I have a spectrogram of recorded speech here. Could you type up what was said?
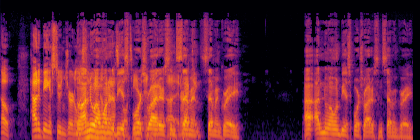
Oh, how did being a student journalist? No, I knew I wanted to be a sports writer up, uh, since seventh seventh grade. I, I, knew I wanted to be a sports writer since seventh grade.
